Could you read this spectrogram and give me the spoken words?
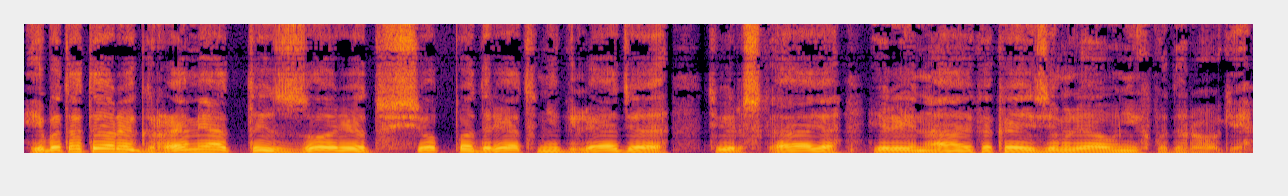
ибо татары громят и зорят все подряд, не глядя, Тверская или иная какая земля у них по дороге.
